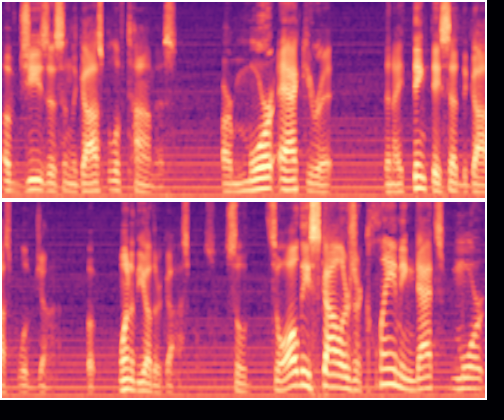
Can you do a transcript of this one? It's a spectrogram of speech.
of Jesus in the Gospel of Thomas are more accurate than I think they said the Gospel of John, but one of the other Gospels. So, so all these scholars are claiming that's more,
